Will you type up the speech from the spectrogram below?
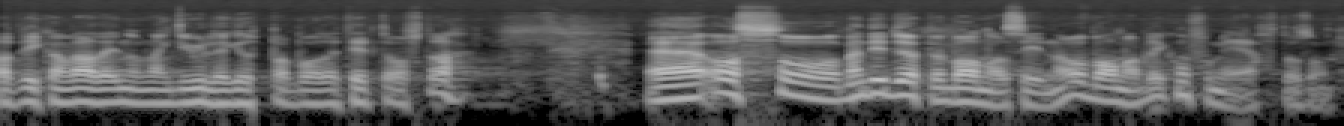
at vi kan være innom den gule gruppa både titt og ofte. Eh, og så, men de døper barna sine, og barna blir konfirmert. Og sånn.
